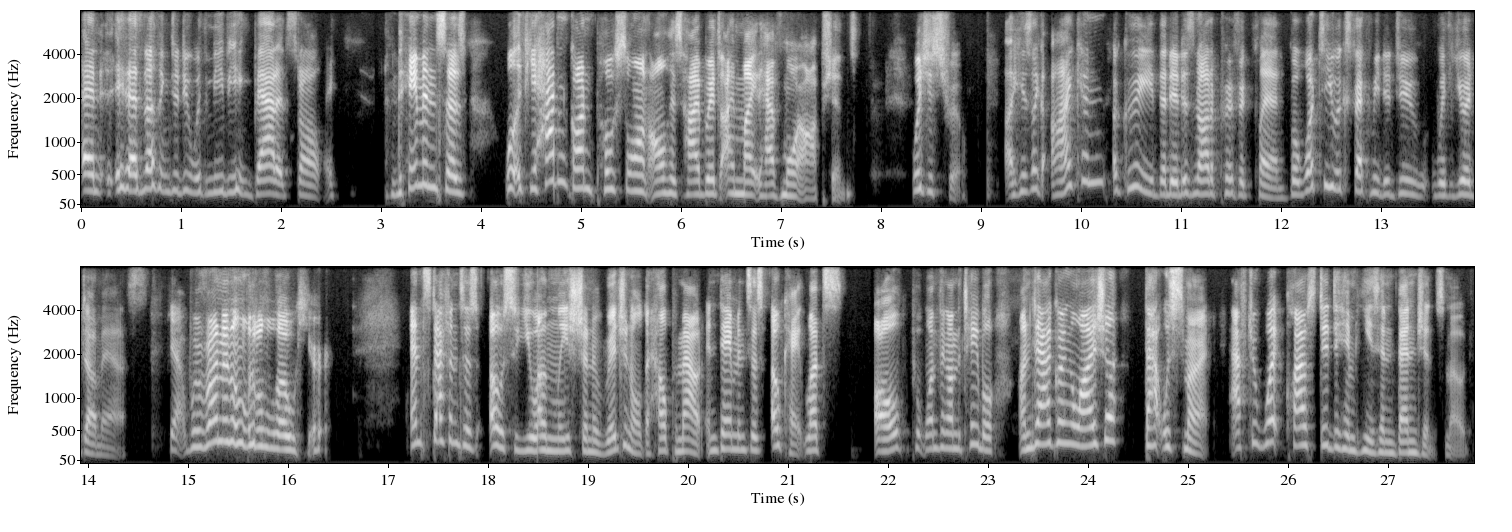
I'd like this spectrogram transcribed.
And it has nothing to do with me being bad at stalling. Damon says, Well, if you hadn't gone postal on all his hybrids, I might have more options, which is true. Uh, he's like, I can agree that it is not a perfect plan, but what do you expect me to do with your dumbass? Yeah, we're running a little low here. And Stefan says, Oh, so you unleashed an original to help him out. And Damon says, Okay, let's all put one thing on the table. Undaggering Elijah, that was smart. After what Klaus did to him, he's in vengeance mode.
